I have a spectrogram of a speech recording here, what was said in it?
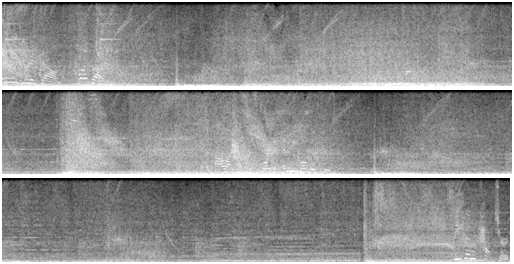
Enemy unit down. Well done. Beacon captured.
